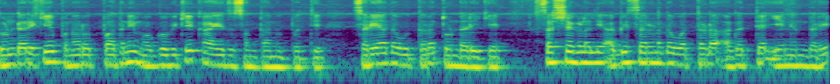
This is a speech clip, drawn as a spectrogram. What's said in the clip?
ತುಂಡರಿಕೆ, ಪುನರುತ್ಪಾದನೆ, ಮಗ್ಗುವಿಕೆ ಕಾಯದ ಸಂತಾನೋತ್ಪತ್ತಿ ಸರಿಯಾದ ಉತ್ತರ ತುಂಡರಿಕೆ. ಸಸ್ಯಗಳಲ್ಲಿ ಅಭಿಸರಣದ ಒತ್ತಡ ಅಗತ್ಯ ಏನೆಂದರೆ,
